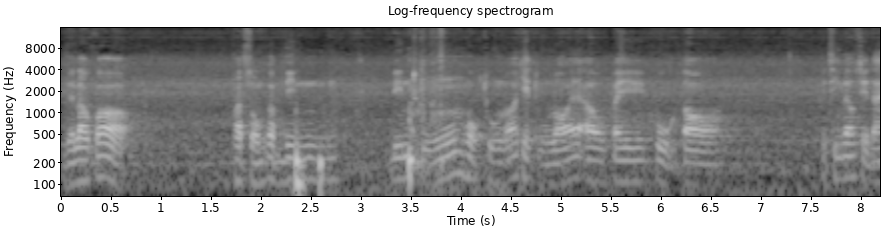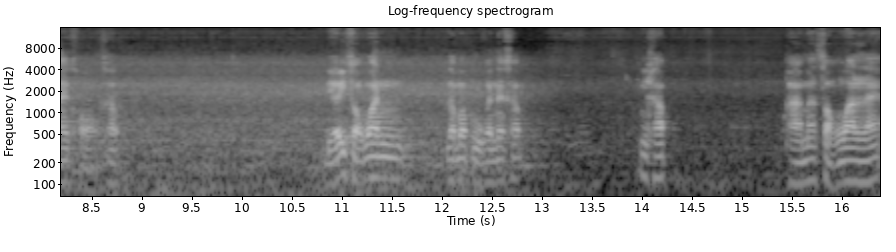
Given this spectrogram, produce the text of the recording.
เดี๋ยวเราก็ผสมกับดินดินถุงหกถุงร้อยเจ็ดถุงร้อยเอาไปปลูกต่อ ไปทิ้งแล้วเสียดายของครับ เดี๋ยวอีกสองวันเรามาปลูกกันนะครับ นี่ครับ ผ่านมาสองวันแล้ว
